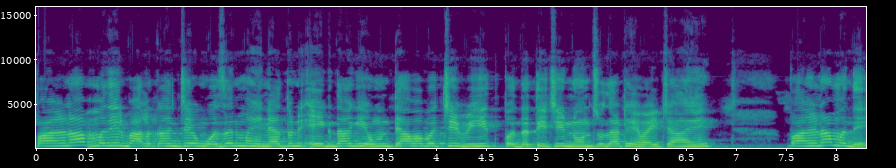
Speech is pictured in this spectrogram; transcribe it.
पाळणामधील बालकांचे वजन महिन्यातून एकदा घेऊन त्याबाबतची विहित पद्धतीची नोंदसुद्धा ठेवायची आहे. पाळणामध्ये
